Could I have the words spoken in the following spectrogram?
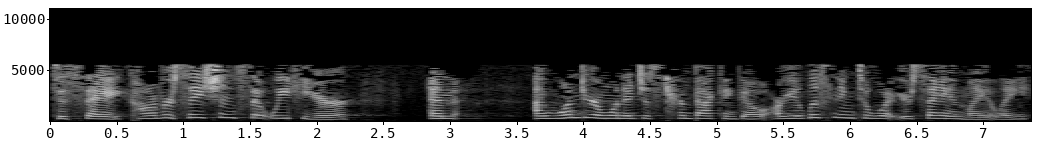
to say conversations that we hear, and I wonder and want to just turn back and go, are you listening to what you're saying lately?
